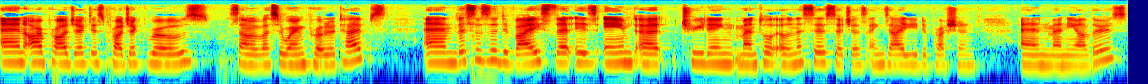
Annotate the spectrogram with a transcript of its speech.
And our project is Project Rose. Some of us are wearing prototypes. And this is a device that is aimed at treating mental illnesses such as anxiety, depression, and many others.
